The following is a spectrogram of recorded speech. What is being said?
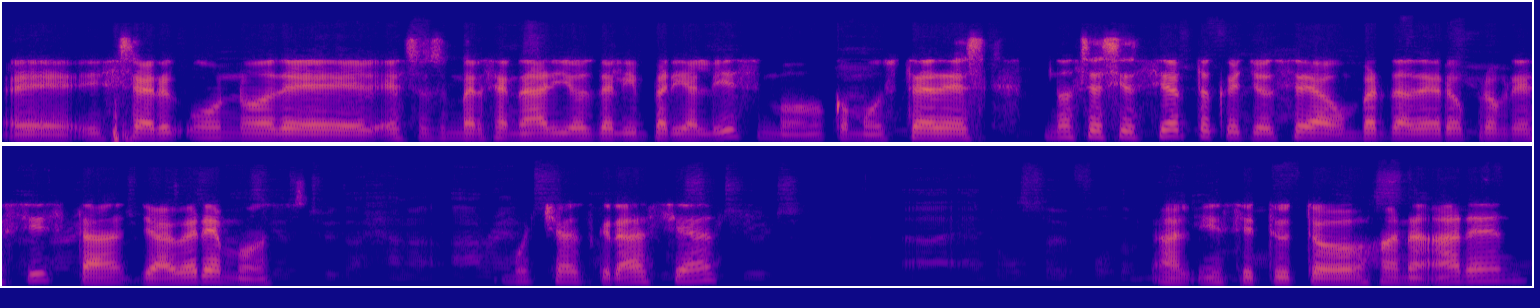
eh, y ser uno de esos mercenarios del imperialismo como ustedes. No sé si es cierto que yo sea un verdadero progresista, ya veremos. Muchas gracias al Instituto Hannah Arendt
